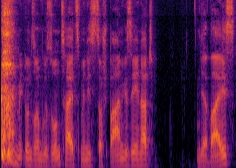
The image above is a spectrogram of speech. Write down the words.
mit unserem Gesundheitsminister Spahn gesehen hat, der weiß,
